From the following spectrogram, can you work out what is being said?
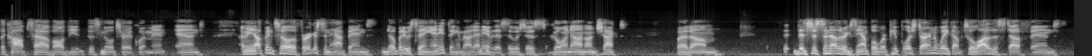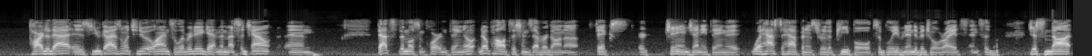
the cops have all the this military equipment, and I mean, up until Ferguson happened, nobody was saying anything about any of this. It was just going on unchecked. But um, that's just another example where people are starting to wake up to a lot of this stuff, and part of that is you guys and what you do at Lions of Liberty, getting the message out, and that's the most important thing. No, no politician's ever gonna fix or change anything. It, what has to happen is for the people to believe in individual rights and to just not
